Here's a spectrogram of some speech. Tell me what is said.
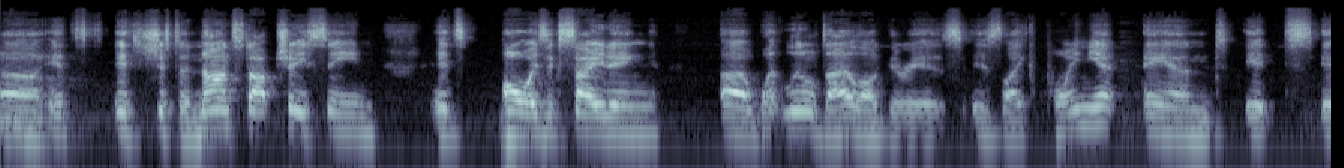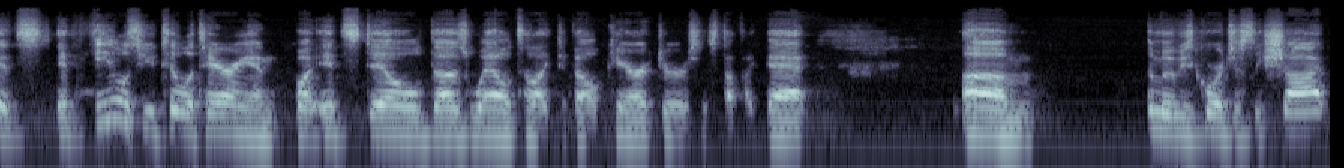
Uh, Mm. it's it's just a nonstop chase scene. It's always exciting. Uh, what little dialogue there is is like poignant, and it's it's it feels utilitarian, but it still does well to like develop characters and stuff like that. Um, the movie's gorgeously shot.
